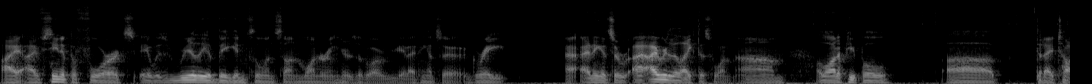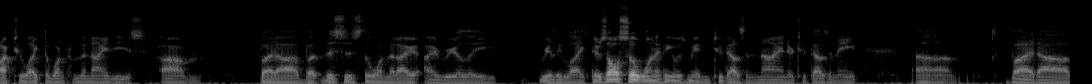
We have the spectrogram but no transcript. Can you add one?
I, I've seen it before. It's it was really a big influence on Wandering Heroes of Ogre I think it's a great. I think it's a. I really like this one. Um, a lot of people uh, that I talked to like the one from the '90s, um, but uh, but this is the one that I, I really really like. There's also one I think it was made in 2009 or 2008, um, but uh,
